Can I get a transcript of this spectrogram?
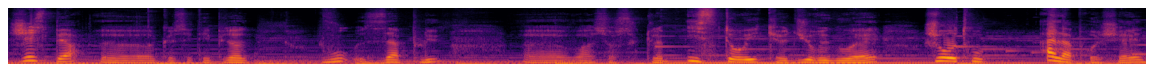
J'espère euh, que cet épisode vous a plu euh, voilà, sur ce club historique d'Uruguay. Je vous retrouve à la prochaine.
